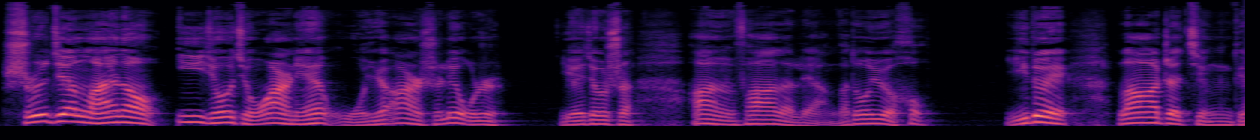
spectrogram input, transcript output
时间来到一九九二年五月二十六日，也就是案发的两个多月后，一队拉着警笛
